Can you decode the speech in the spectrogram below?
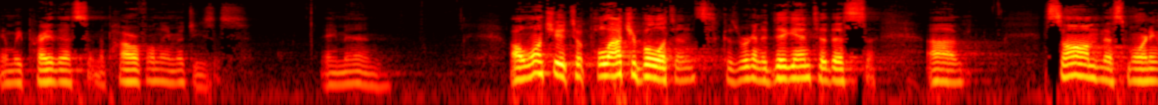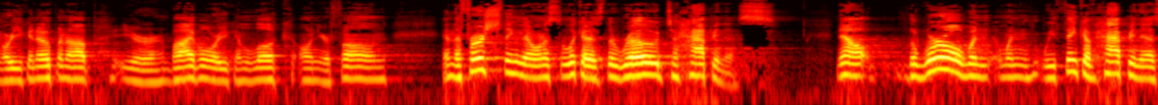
And we pray this in the powerful name of Jesus. Amen. I want you to pull out your bulletins because we're going to dig into this uh, psalm this morning, or you can open up your Bible or you can look on your phone. And the first thing that I want us to look at is the road to happiness. Now, the world, when, when we think of happiness,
